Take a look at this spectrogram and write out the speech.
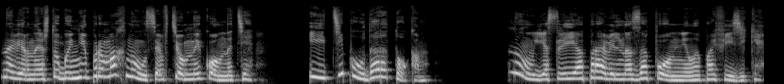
наверное, чтобы не промахнулся в темной комнате, и типа удара током. Ну, если я правильно запомнила по физике.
